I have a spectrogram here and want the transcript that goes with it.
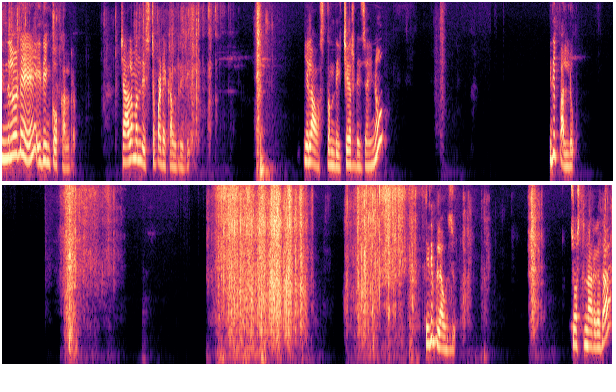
ఇందులోనే ఇది ఇంకో కలర్. చాలామంది ఇష్టపడే కలర్ ఇది. ఇలా వస్తుంది చీర డిజైను. ఇది పళ్ళు. ఇది బ్లౌజు. చూస్తున్నారు కదా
